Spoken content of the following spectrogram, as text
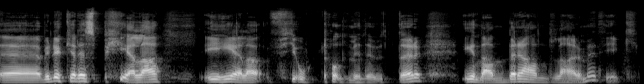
Eh, vi lyckades spela i hela 14 minuter innan brandlarmet gick.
